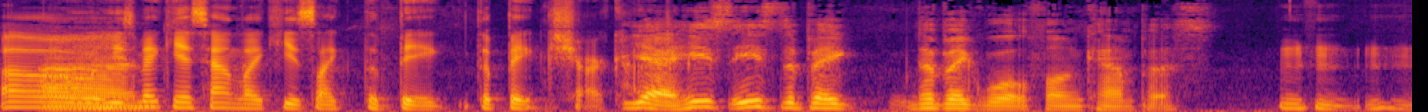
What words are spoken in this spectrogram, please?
Oh, he's making it sound like he's like the big the big shark. Yeah, he's he's the big the big wolf on campus. Mm-hmm, mm-hmm.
